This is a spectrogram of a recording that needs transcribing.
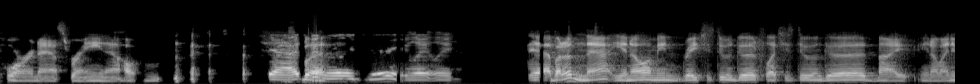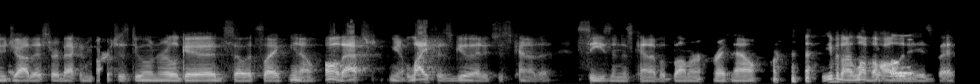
pouring ass rain out. Yeah, it's But- been really dreary lately. Yeah, but other than that, you know, I mean, Rachel's doing good, Fletchy's doing good. My, you know, my new job that I started back in March is doing real good. So it's like, you know, all that's, you know, life is good. It's just kind of the season is kind of a bummer right now. Even though I love the holidays, but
